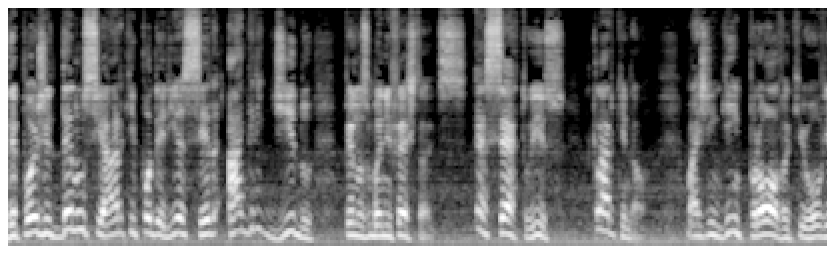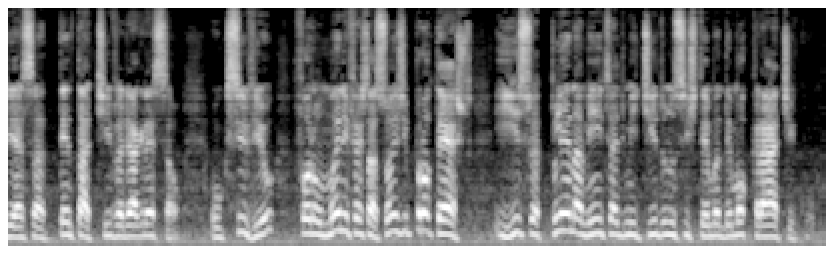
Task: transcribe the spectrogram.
depois de denunciar que poderia ser agredido pelos manifestantes. É certo isso? Claro que não mas ninguém prova que houve essa tentativa de agressão. O que se viu foram manifestações de protesto, e isso é plenamente admitido no sistema democrático.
